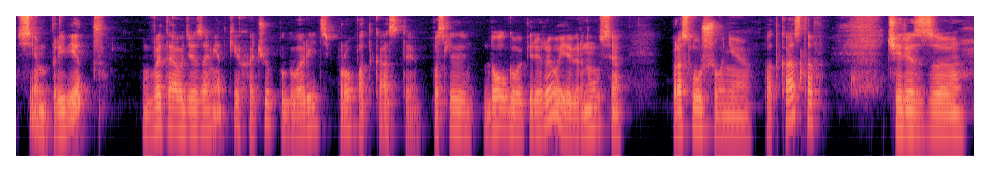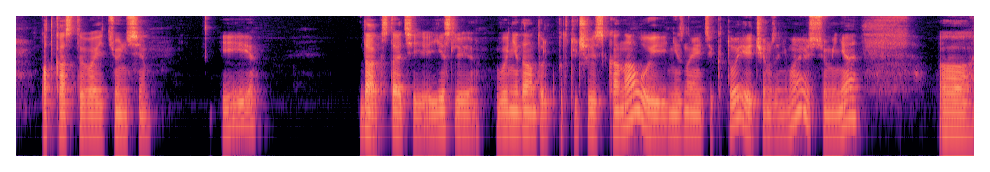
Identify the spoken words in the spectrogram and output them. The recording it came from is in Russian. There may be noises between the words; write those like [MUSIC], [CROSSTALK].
Всем привет! В этой аудиозаметке хочу поговорить про подкасты. После долгого перерыва я вернулся к прослушиванию подкастов через э, подкасты в iTunes. И да, кстати, если вы недавно только подключились к каналу и не знаете, кто я и чем занимаюсь, у меня э,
